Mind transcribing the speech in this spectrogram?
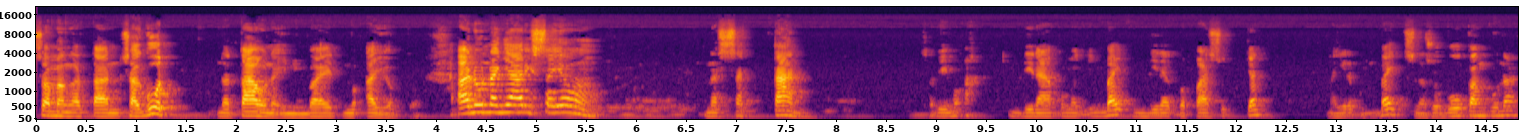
sa mga tan sagot na tao na in-invite mo ayok. Ano nangyari sa iyo? Nasaktan. Sabi mo, ah, hindi na ako mag-invite, hindi na papasok dyan. Mahirap invite. So, nasubukan ko na.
